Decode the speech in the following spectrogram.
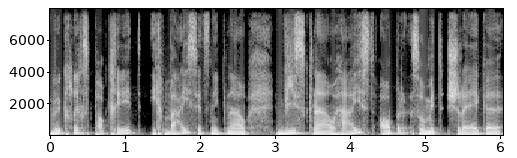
wirklich das Paket, ich weiß jetzt nicht genau, wie es genau heißt, aber so mit schrägen,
